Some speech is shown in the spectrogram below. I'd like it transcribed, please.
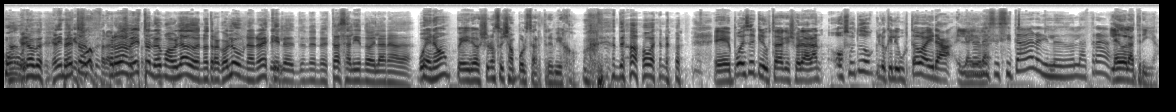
No, pero- esto, sufra, que perdóname, sufra. esto lo hemos hablado en otra columna, no es Sí. que lo- no, no está saliendo de la nada. Bueno, pero yo no soy Jean-Paul Sartre, viejo. no, bueno. Eh, puede ser que le gustara que lloraran, o sobre todo lo que le gustaba era la, lo idola- necesitaran y lo idolatraran. la idolatría.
